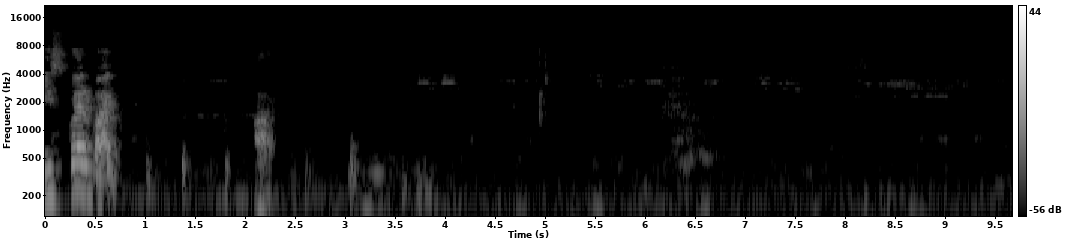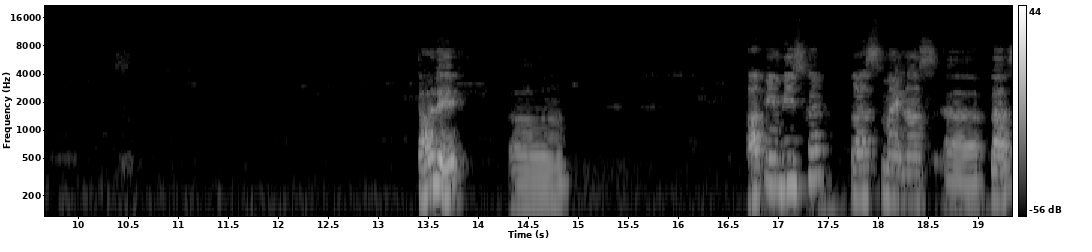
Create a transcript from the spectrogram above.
E square by R তাহলে half M B square plus minus plus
